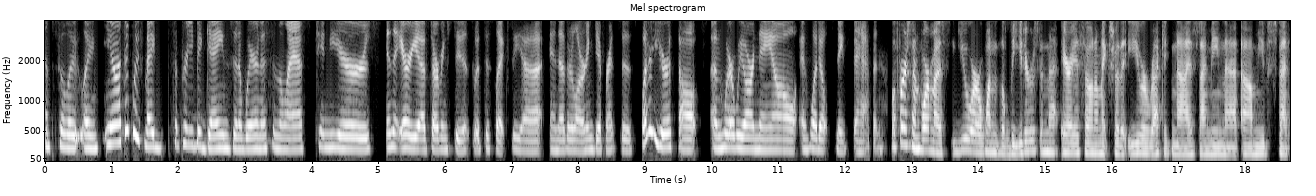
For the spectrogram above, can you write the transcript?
absolutely. You know i think we've made some pretty big gains in awareness in the last 10 years in the area of serving students with dyslexia and other learning differences. What are your thoughts on where we are now and what else needs to happen? Well first and foremost you are one of the leaders in that area so i want to make sure that you are recognized. I mean that um, you've spent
